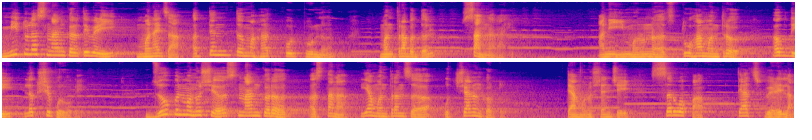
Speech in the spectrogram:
मी तुला स्नान करते वेळी म्हणायचा अत्यंत महत्त्वपूर्ण मंत्राबद्दल सांगणार आहे. आणि म्हणूनच तू हा मंत्र अगदी लक्षपूर्वक आहे. जो पण मनुष्य स्नान करत असताना या मंत्रांचं उच्चारण करतो त्या मनुष्यांचे सर्व पाप त्याच वेळेला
